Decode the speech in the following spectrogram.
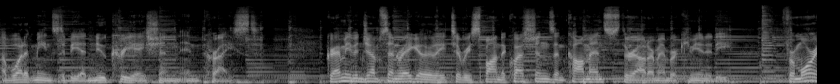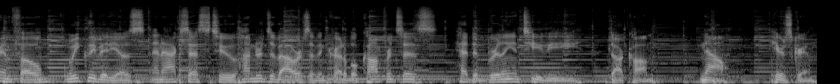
of what it means to be a new creation in Christ. Graham even jumps in regularly to respond to questions and comments throughout our member community. For more info, weekly videos, and access to hundreds of hours of incredible conferences, head to brillianttv.com. Now, here's Graham.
